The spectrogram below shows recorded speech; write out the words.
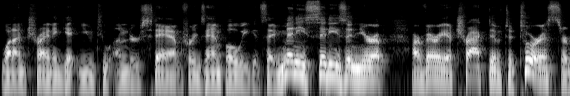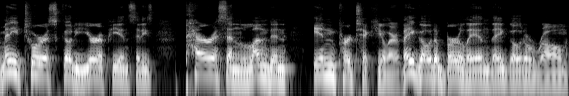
what I'm trying to get you to understand. For example, we could say many cities in Europe are very attractive to tourists, or many tourists go to European cities. Paris and London in particular. They go to Berlin, they go to Rome,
